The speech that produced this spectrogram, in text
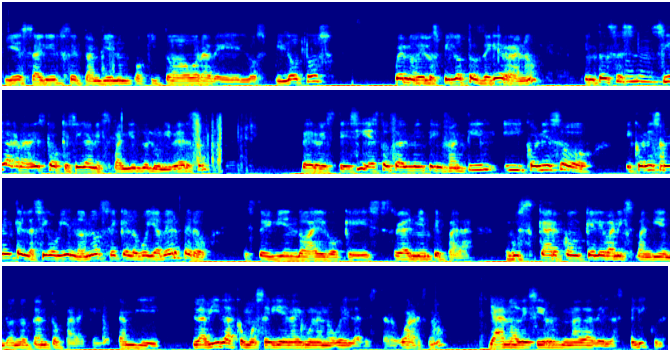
y es salirse también un poquito ahora de los pilotos, bueno, de los pilotos de guerra, ¿no? Entonces, sí agradezco que sigan expandiendo el universo, pero este sí es totalmente infantil y con eso y con esa mente la sigo viendo, ¿no? Sé que lo voy a ver, pero estoy viendo algo que es realmente para buscar con qué le van expandiendo, no tanto para que no cambie la vida como sería en alguna novela de Star Wars, ¿no? Ya no decir nada de las películas.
